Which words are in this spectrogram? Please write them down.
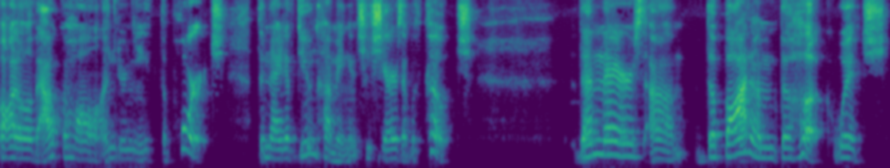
bottle of alcohol underneath the porch the night of Doomcoming and she shares it with Coach. Then there's um, the bottom, the hook, which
